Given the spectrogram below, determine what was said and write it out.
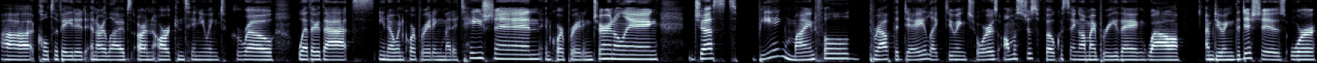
uh, cultivated in our lives and are continuing to grow, whether that's, you know, incorporating meditation, incorporating journaling, just being mindful throughout the day, like doing chores, almost just focusing on my breathing while I'm doing the dishes or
